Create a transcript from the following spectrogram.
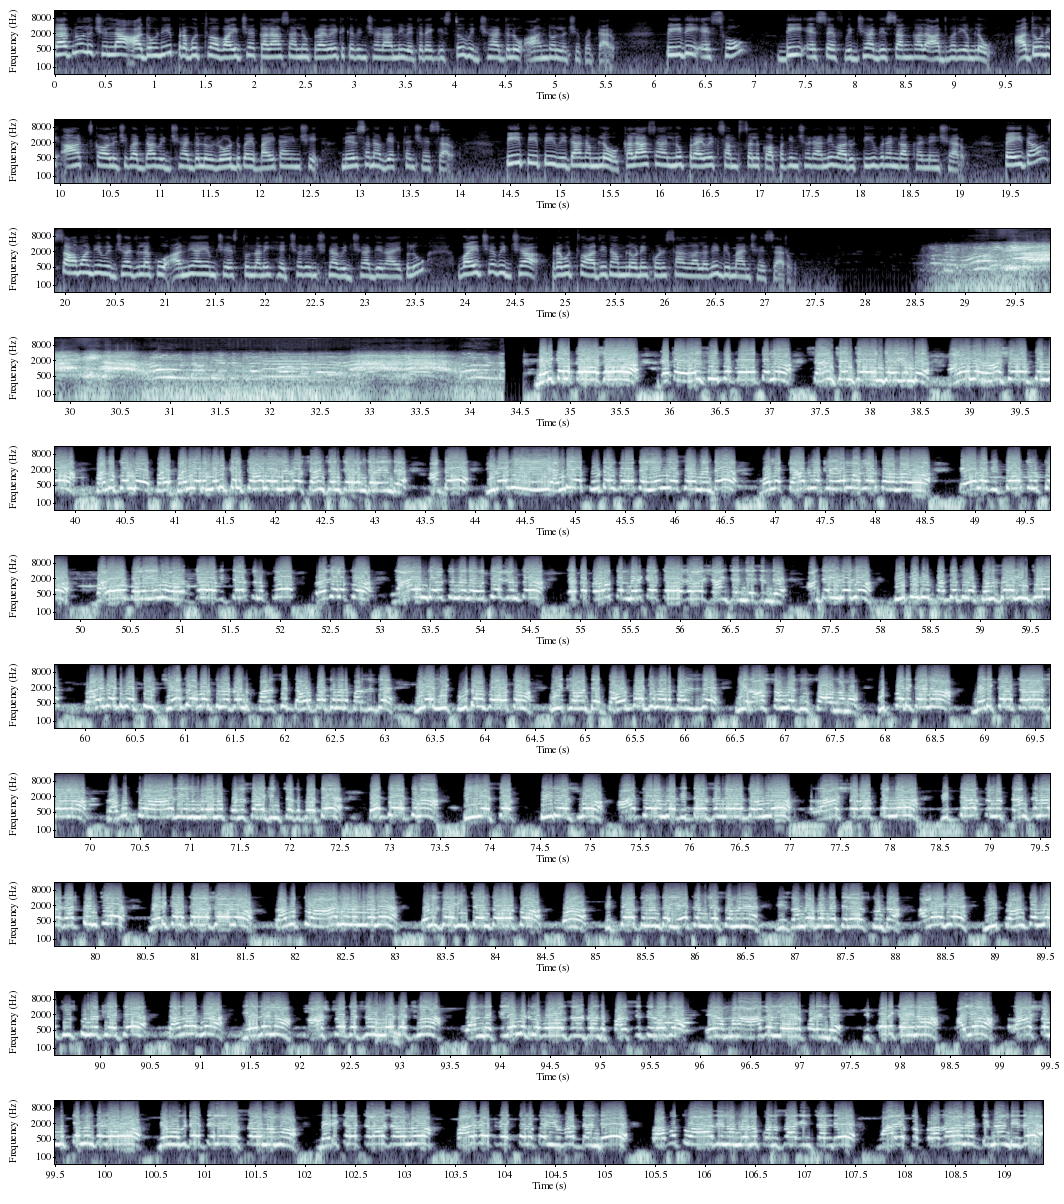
కర్నూలు జిల్లా అదోని ప్రభుత్వ వైద్య కళాశాలను ప్రైవేటీకరించడాన్ని వ్యతిరేకిస్తూ విద్యార్థులు ఆందోళన చేపట్టారు. పీడీఎస్ఓ డిఎస్ఎఫ్ విద్యార్థి సంఘాల ఆధ్వర్యంలో అదోని ఆర్ట్స్ కాలేజీ వద్ద విద్యార్థులు రోడ్డుపై బైఠాయించి నిరసన వ్యక్తం చేశారు. పీపీపీ విధానంలో కళాశాలను ప్రైవేట్ సంస్థలకు అప్పగించడాన్ని వారు తీవ్రంగా ఖండించారు. పేద సామాన్య విద్యార్థులకు అన్యాయం చేస్తుందని హెచ్చరించిన విద్యార్థి నాయకులు వైద్య విద్య ప్రభుత్వ అధీనంలోనే కొనసాగాలని డిమాండ్ చేశారు. మెడికల్ కళాశాల గత వైసీపీ ప్రభుత్వంలో శాంక్షన్ చేయడం జరిగింది. అలాగే రాష్ట్ర వ్యాప్తంగా పదకొండు పదిహేడు మెడికల్ కాలేజీలు శాంక్షన్ చేయడం జరిగింది. అంటే ఈ రోజు ఈ ఎన్డీఏ కూటమి ప్రభుత్వం ఏం చేస్తుందంటే మొన్న కేబినెట్లో ఏం మాట్లాడుతూ ఉన్నారు పేద విద్యార్థులకు బల బలహీన వర్గాల విద్యార్థులకు ప్రజలకు న్యాయం జరుగుతుందనే ఉద్దేశంతో గత ప్రభుత్వం మెడికల్ కళాశాల శాంక్షన్ చేసింది. అంటే ఈ రోజు పీపీపీ పద్ధతిలో కొనసాగించి ప్రైవేట్ వ్యక్తులు చేతిలో పడుతున్నటువంటి పరిస్థితి దౌర్భాగ్యమైన పరిస్థితి. ఈ రోజు ఈ కూటమి ప్రభుత్వం ఇట్లాంటి దౌర్భాగ్యమైన పరిస్థితి ఈ రాష్ట్రంలో చూస్తా ఉన్నాము. ఇప్పటికైనా మెడికల్ కళాశాల ప్రభుత్వ ఆధీనంలోనూ కొనసాగించకపోతే పెద్ద ఎత్తున డిఎస్ఎఫ్ పీడిఎస్ఓ ఆధ్వర్యంలో విద్యాసంఘాల ఆధ్వర్యంలో రాష్ట్ర వ్యాప్తంగా విద్యార్థులను కంకణాలు కట్టించి మెడికల్ కళాశాలలో ప్రభుత్వ ఆధీనంలోనే కొనసాగించేంత వరకు ఓ విద్యార్థులంతా ఏకం చేస్తామని ఈ సందర్భంగా తెలియజేసుకుంటా. అలాగే ఈ ప్రాంతంలో చూసుకున్నట్లయితే దాదాపుగా ఏదైనా హాస్టల్కి వచ్చినా ఇంకోటి వచ్చినా వంద కిలోమీటర్లు పోవాల్సినటువంటి పరిస్థితి రోజు మన ఆదంలో ఏర్పడింది. ఇప్పటికైనా అయ్యా రాష్ట్ర ముఖ్యమంత్రి గారు మేము ఒకటే తెలియజేస్తా ఉన్నాము. మెడికల్ కళాశాలను ప్రైవేట్ వ్యక్తులకు ఇవ్వద్దండి. ప్రభుత్వ ఆధీనంలోనూ కొనసాగించండి. మా యొక్క ప్రధాన డిమాండ్ ఇదే.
